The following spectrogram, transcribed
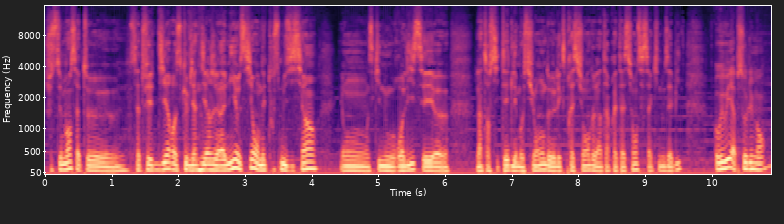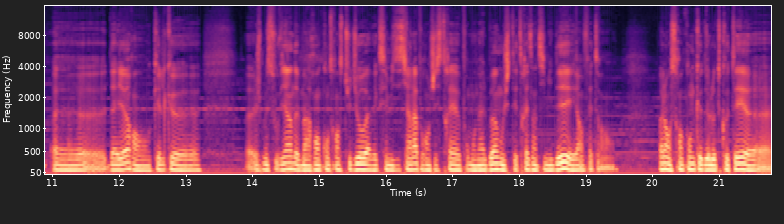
justement ça te ça te fait dire ce que vient de dire Jérémy aussi? On est tous musiciens et on, ce qui nous relie, c'est l'intensité de l'émotion, de l'expression, de l'interprétation. C'est ça qui nous habite. Oui, oui, absolument. Euh, D'ailleurs, en quelques. Euh, je me souviens de ma rencontre en studio avec ces musiciens-là pour enregistrer pour mon album où j'étais très intimidé et en fait, voilà, on se rend compte que de l'autre côté, euh,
